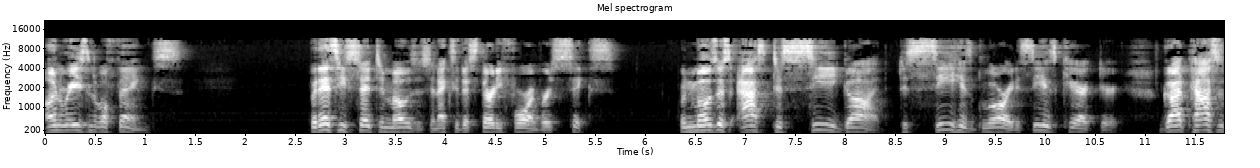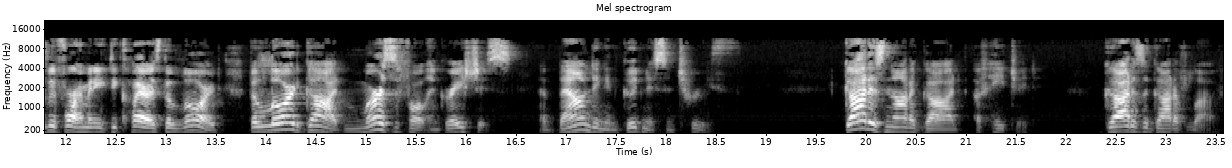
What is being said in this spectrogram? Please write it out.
unreasonable things. But as he said to Moses in Exodus 34 and verse 6, when Moses asked to see God, to see his glory, to see his character, God passes before him and he declares, The Lord, the Lord God, merciful and gracious, abounding in goodness and truth. God is not a God of hatred. God is a God of love.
